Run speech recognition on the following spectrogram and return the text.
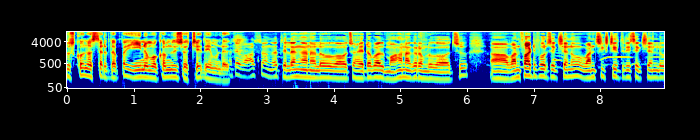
చూసుకొని వస్తారు తప్ప ఈయన ముఖం చూసి వచ్చేది ఏముండదు. వాస్తవంగా తెలంగాణలో కావచ్చు హైదరాబాద్ మహానగరంలో కావచ్చు one forty four section one sixty three సెక్షన్లు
